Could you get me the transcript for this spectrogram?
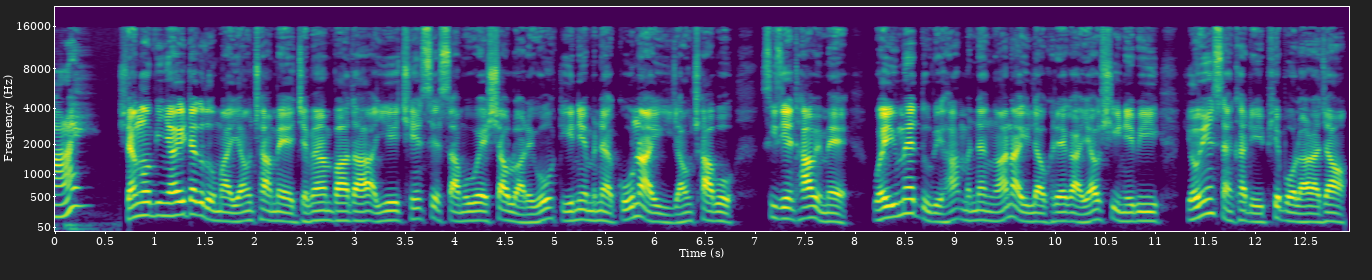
ပါတယ် ရန်ကုန်ပညာရေးတက္ကသိုလ်မှာရောင်းချမဲ့ဂျပန်ဘာသာအရေးချင်းစစ်စာမှုဝဲရှောက်လွှာတွေကိုဒီနေ့မနက်9:00နာရီရောင်းချဖို့စီစဉ်ထားပေမဲ့ဝယ်ယူမဲ့သူတွေဟာမနက်9:00နာရီလောက်ခရဲကရောက်ရှိနေပြီးရုံးရင်ဆန်ခတ်တွေဖြစ်ပေါ်လာတာကြောင့်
